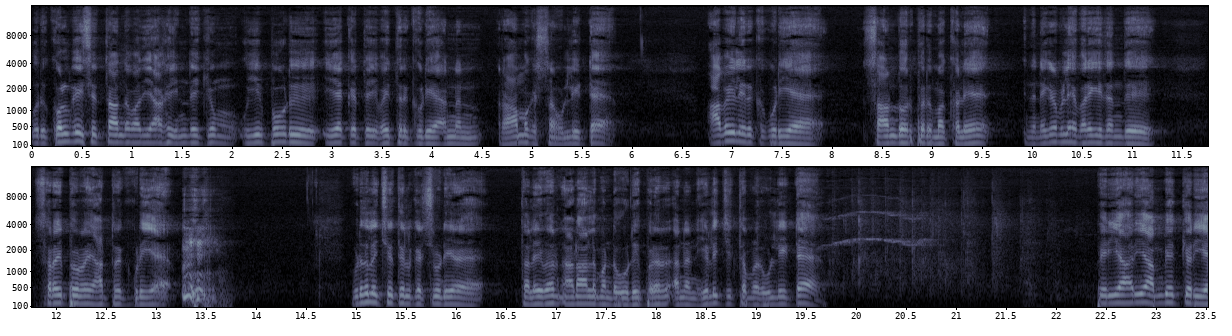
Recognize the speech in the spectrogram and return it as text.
ஒரு கொள்கை சித்தாந்தவாதியாக இன்றைக்கும் உயிர்ப்போடு இயக்கத்தை வைத்திருக்கக்கூடிய அண்ணன் ராமகிருஷ்ணன் உள்ளிட்ட அவையில் இருக்கக்கூடிய சான்றோர் பெருமக்களே இந்த நிகழ்விலே வருகை தந்து சிறைப்புரை ஆற்றக்கூடிய விடுதலை சிறுத்தைகள் கட்சியினுடைய தலைவர் நாடாளுமன்ற உறுப்பினர் அண்ணன் எழுச்சி தமிழர் உள்ளிட்ட பெரியாரிய அம்பேத்கரிய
